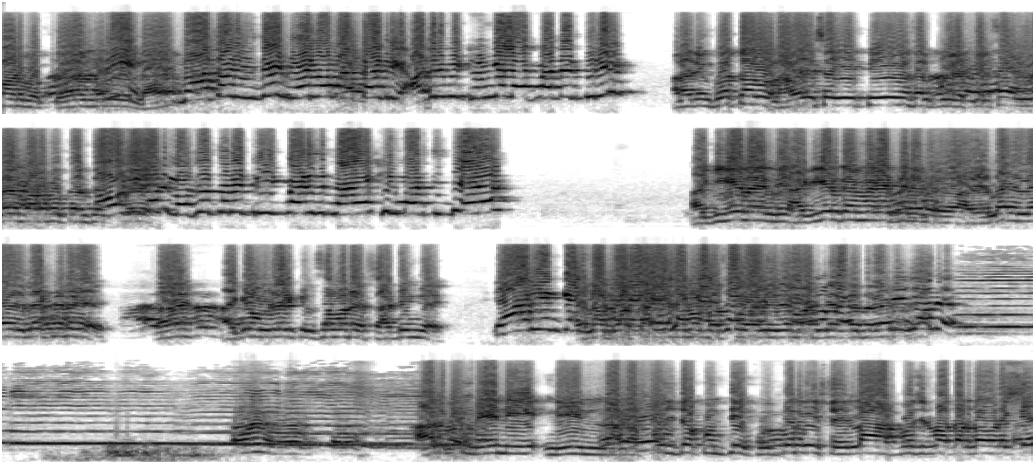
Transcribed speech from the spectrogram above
ಮಾಡ್ಬೇಕು ನೋಡಿಲ್ಲ ಮಾತಾಡಿದ್ರೆ ನೇರ ಮಾತಾಡ್ರಿ. ಅದ್ರ ಬಿಟ್ಟು ಹಿಂಗೆಲ್ಲ ಯಾಕೆ ಮಾತಾಡ್ತೀರಿ? ಅಲ್ಲ ನಿಮ್ಗೆ ಗೊತ್ತಾಗಲ್ಲ ವಯಸ್ಸಾಗೈತಿ ಒಂದ್ ಸ್ವಲ್ಪ ಕೆಲಸ ಓಡೇ ಮಾಡ್ಬೇಕಂತ ಅವ್ರು ನನ್ ಮಗು ತರ ಟ್ರೀಟ್ ಮಾಡಿದ್ರೆ ನಾ ಯಾಕೆ ಹಿಂಗ್ ಮಾಡ್ತಿದ್ದೆ ಆಕಿಗೆ ಆಕಿಗೆ ಕಮ್ಮಿ ಆಗೈತೆ ಎಲ್ಲ ಎಲ್ಲ ಎಲ್ಲ ನಿನಗೆ? ಆಕೆ ಓಡ್ಯಾರ ಕೆಲಸ ಮಾಡ ಸ್ಟಾರ್ಟಿಂಗ್ ಎಲ್ಲ ಗೊತ್ತಾಗಿದೆ, ಮಾಡಿಲ್ಲ, ಮತ್ತೆ ಕೆಲ್ಸ ಒಳ್ಳೆ ಮಾಡ್ತಾ ಇದ್ದಾರೆ. ಅಲ್ವಾ ಮೇ ನೀ ನೀ ನನ್ನ ಅಪೋಸಿಟ್ ಕುಂತಿ ಕುಂತಿರೋ ಇಷ್ಟ ಎಲ್ಲ ಅಪೋಸಿಟ್ ಮಾತಾಡ್ದ ಅವಡಕ್ಕೆ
